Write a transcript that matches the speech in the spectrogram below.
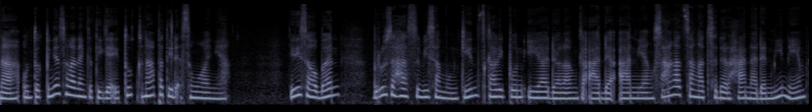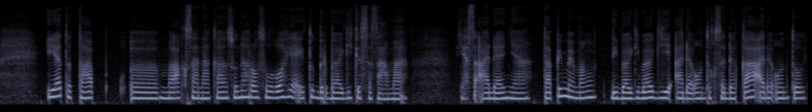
Nah, untuk penyesalan yang ketiga itu kenapa tidak semuanya? Jadi Sauban berusaha sebisa mungkin sekalipun ia dalam keadaan yang sangat-sangat sederhana dan minim, ia tetap e, melaksanakan sunnah Rasulullah yaitu berbagi ke sesama. Ya seadanya, tapi memang dibagi-bagi, ada untuk sedekah, ada untuk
